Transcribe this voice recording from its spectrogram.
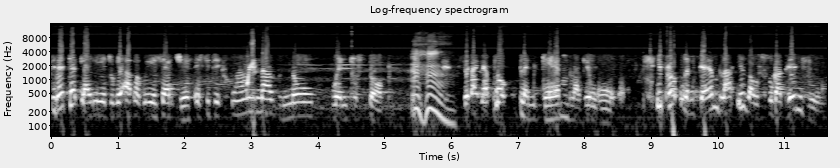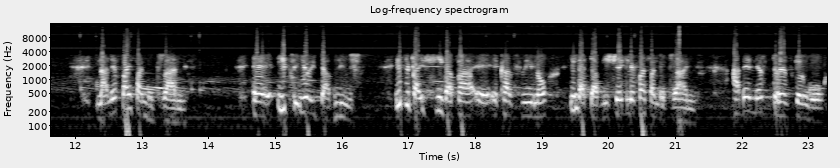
Sine-tagline yethu ke apha kwi-SRGF esithi winners know when to stop. Siba ne-problem gambler ke ngoku. I-problem gambler izawusuka phendlini nale 500 rand eh ithi iyoyidablisha ithi xa ifika pha eh, ekhasino ingadabulisheki le 500 rand. Abe ne-stress ke ngoku.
